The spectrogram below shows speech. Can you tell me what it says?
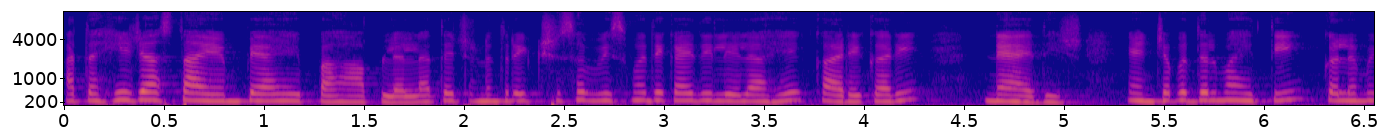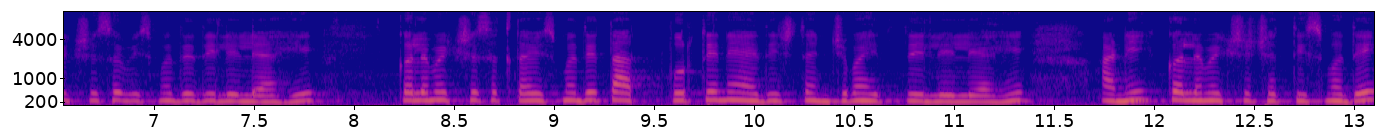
आता हे जास्त आय एम पी आहे पहा आपल्याला. त्याच्यानंतर एकशे सव्वीसमध्ये काय दिलेलं आहे? कार्यकारी न्यायाधीश. यांच्याबद्दल माहिती कलम एकशे सव्वीसमध्ये दिलेली आहे. कलम एकशे सत्तावीसमध्ये तात्पुरते न्यायाधीश त्यांची माहिती दिलेली आहे. आणि कलम एकशे छत्तीसमध्ये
